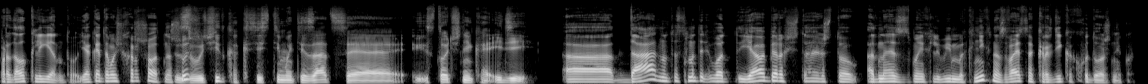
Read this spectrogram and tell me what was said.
продал клиенту. Я к этому очень хорошо отношусь. Звучит как систематизация источника идей. А, да, ну ты смотри, вот я, во-первых, считаю, что одна из моих любимых книг называется «Кради как художник».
